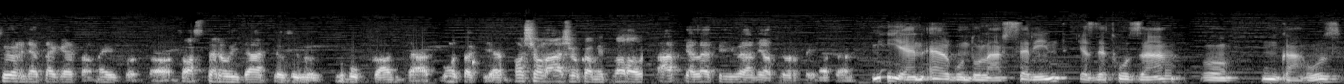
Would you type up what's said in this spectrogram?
szörnyeteget, amelyik ott az aszteroidák közül bukkant, tehát voltak ilyen hasalások, amit valahogy át kellett ívelni a történeten. Milyen elgondolás szerint kezdett hozzá a munkához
